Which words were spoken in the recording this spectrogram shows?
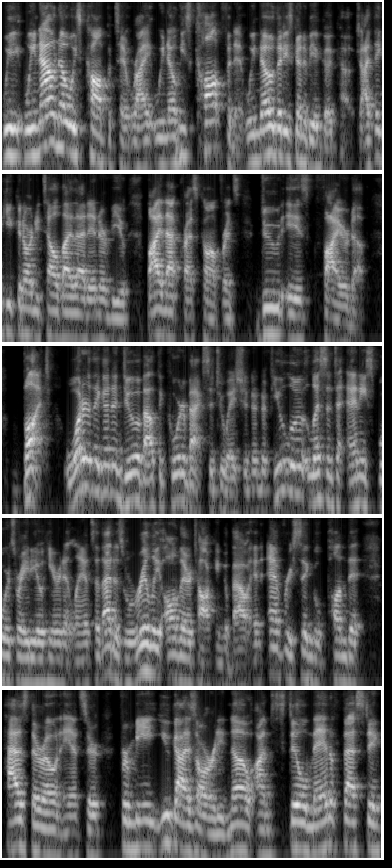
we we now know he's competent, right? We know he's confident. We know that he's going to be a good coach. I think you can already tell by that interview, by that press conference, dude is fired up. But what are they going to do about the quarterback situation? And if you lo- listen to any sports radio here in Atlanta, that is really all they're talking about. And every single pundit has their own answer. For me, you guys already know I'm still manifesting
